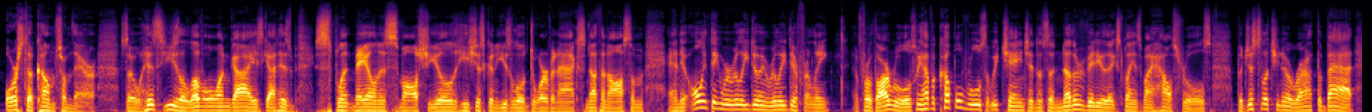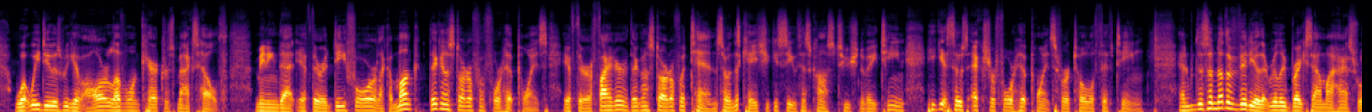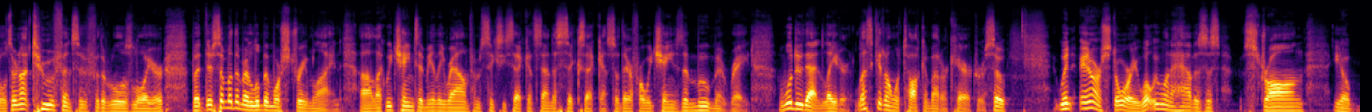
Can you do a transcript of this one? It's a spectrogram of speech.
Orsta comes from there. So his he's a level one guy. He's got his splint mail and his small shield. He's just going to use a little dwarven axe. Nothing awesome. And the only thing we're really doing really differently, and for our rules, we have a couple rules that we change, and there's another video that explains my house rules. But just to let you know right off the bat, what we do is we give all our level one characters max health, meaning that if they're a D4 like a monk, they're going to start off with four hit points. If they're a fighter, they're going to start off with 10. So in this case, you can see with his Constitution of 18, he gets those extra four hit points for a total of 15. And there's another video that really breaks down my highest rules. They're not too offensive for the rules lawyer, but there's some of them are a little bit more streamlined. Uh, like we changed the melee round from 60 seconds down to 6 seconds, so therefore we changed the movement rate. And we'll do that later. Let's get on with talking about our characters. So when in our story, what we want to have is this strong, you know,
